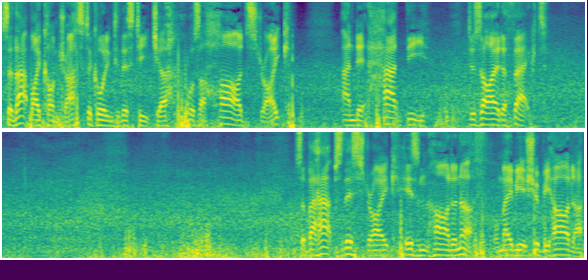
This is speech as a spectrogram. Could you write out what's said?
So, that by contrast, according to this teacher, was a hard strike and it had the desired effect. So perhaps this strike isn't hard enough, or maybe it should be harder.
